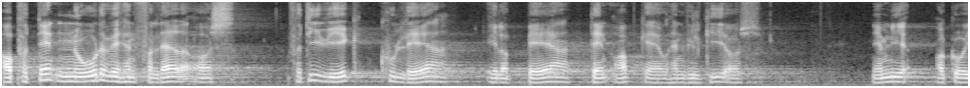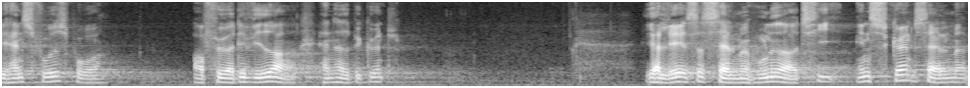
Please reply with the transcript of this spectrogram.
Og på den note vil han forlade os, fordi vi ikke kunne lære eller bære den opgave, han vil give os. Nemlig at gå i hans fodspor og føre det videre, han havde begyndt. Jeg læser salme 110, en skøn salme,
